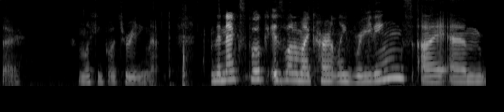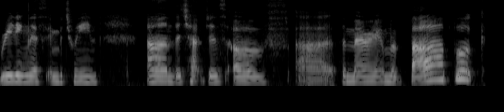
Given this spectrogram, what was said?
so I'm looking forward to reading that. The next book is one of my currently readings. I am reading this in between um, the chapters of uh, the Mariama Ba book.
